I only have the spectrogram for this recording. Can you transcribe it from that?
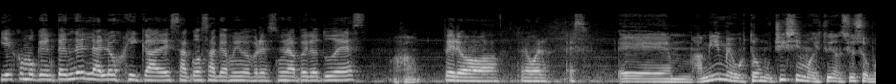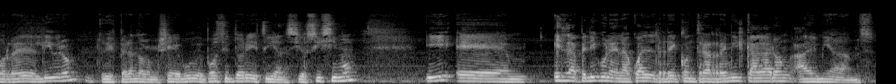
y es como que entendés la lógica de esa cosa que a mí me pareció una pelotudez, Ajá. pero pero bueno, eso. Eh, a mí me gustó muchísimo y estoy ansioso por leer el libro. Estoy esperando que me llegue Book Depository, estoy ansiosísimo. Y eh, es la película en la cual recontra remil cagaron a Amy Adams.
